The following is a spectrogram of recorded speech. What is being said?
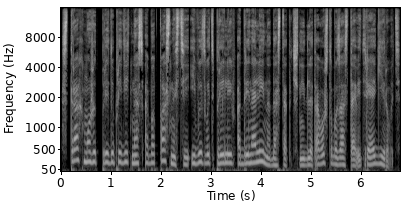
Страх может предупредить нас об опасности и вызвать прилив адреналина, достаточный для того, чтобы заставить реагировать.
